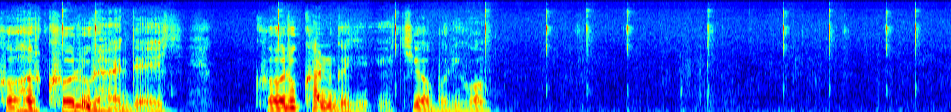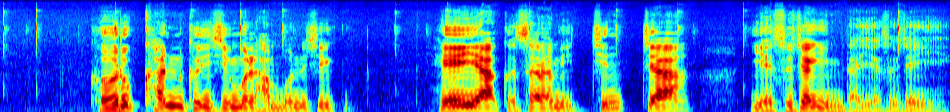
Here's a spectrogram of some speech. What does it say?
거, 거룩한데 거룩한 거 지워버리고 거룩한 근심을 한 번씩 해야 그 사람이 진짜 예수쟁입니다. 예수쟁이.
